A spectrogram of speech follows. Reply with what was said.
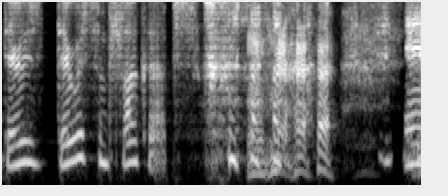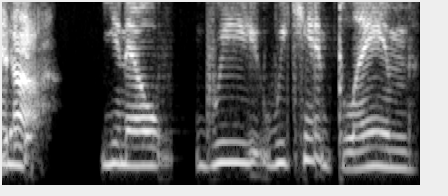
there's there was some fuck ups and yeah, you know we we can't blame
